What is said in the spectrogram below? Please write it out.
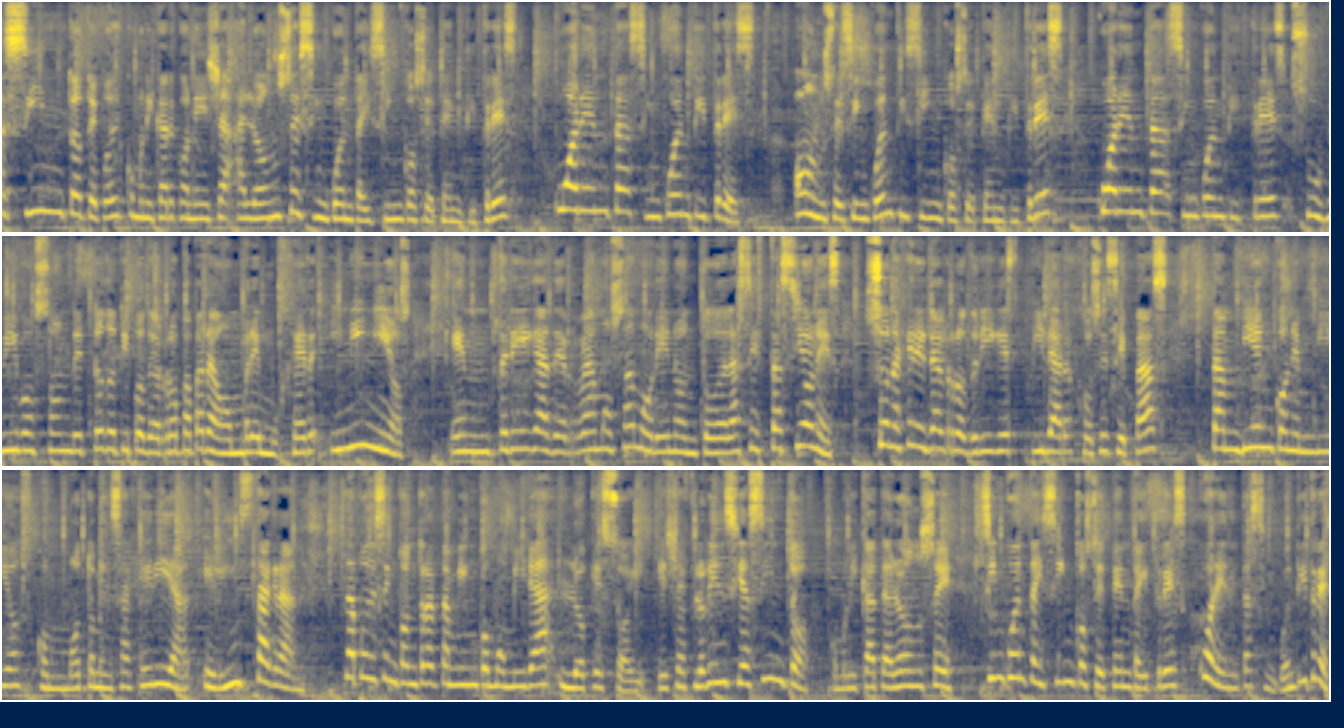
Cinto, te podés comunicar con ella al 11 55 73 40 53. 11 55 73 40 53. Sus vivos son de todo tipo de ropa para hombre, mujer y niños. Entrega de Ramos a Moreno en todas las estaciones. Zona General Rodríguez, Pilar José Cepaz. También con envíos con motomensajería. El Instagram la podés encontrar también como Mira lo que soy. Ella es Florencia Cinto. Comunicate al 11 55 73 40 53.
